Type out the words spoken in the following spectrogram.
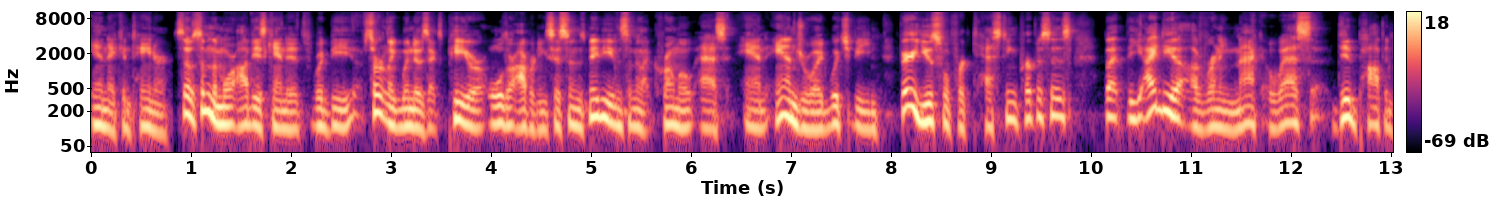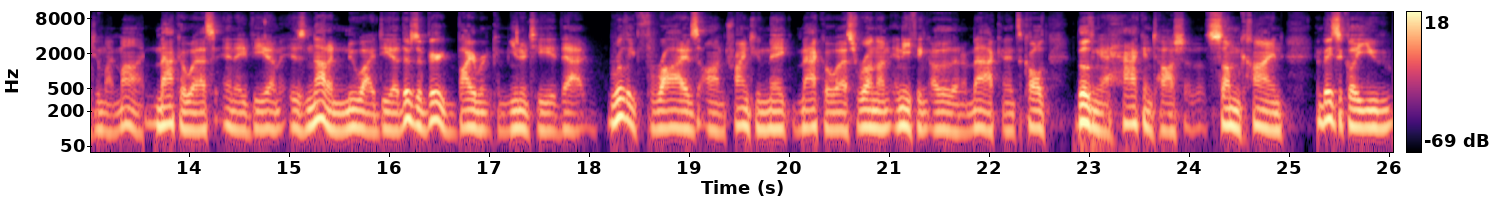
in a container. So some of the more obvious candidates would be certainly Windows XP or older operating systems, maybe even something like Chrome OS and Android, which would be very useful for testing purposes. But the idea of running Mac OS did pop into my mind. Mac OS in a VM is not a new idea. There's a very vibrant community that really thrives on trying to make Mac OS run on anything other than a Mac. And it's called building a Hackintosh of some kind. And basically, you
